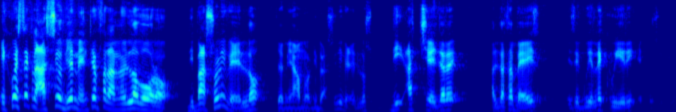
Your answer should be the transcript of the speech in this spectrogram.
E queste classi ovviamente faranno il lavoro di basso livello, chiamiamolo di basso livello, di accedere al database, eseguire le query e così via.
